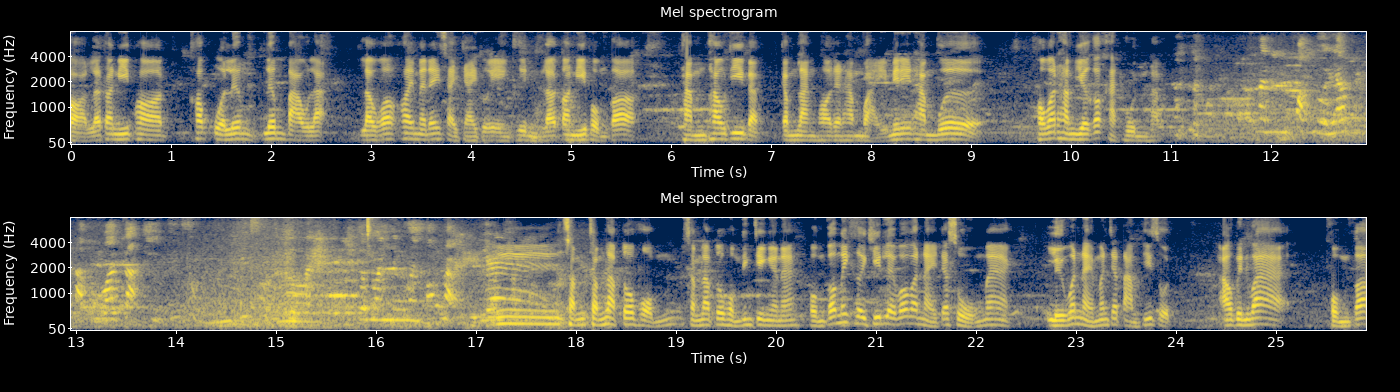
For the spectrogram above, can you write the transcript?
ก่อน แล้วตอนนี้พอครอบครัวเริ่มเริ่มเบาละเราก็ค่อยมาได้ใส่ใจตัวเองขึ้น แล้วตอนนี้ผมก็ทำเท่าที่แบบกำลังพอจะทำไหว ไม่ได้ทำเวอร์ เพราะว่าทำเยอะก็ขาดทุนครับ มันปรับตัวยากไหมคะเพราะว่าจากจุดที่สูงที่สุดเลยจนวันหนึ่งมันต้องแบบแย่อืมสำสำหรับตัวผมสำหรับตัวผมจริงๆอะนะผมก็ไม่เคยคิดเลยว่าวันไหนจะสูงมาก หรือวันไหนมันจะต่ำที่สุด เอาเป็นว่าผมก็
